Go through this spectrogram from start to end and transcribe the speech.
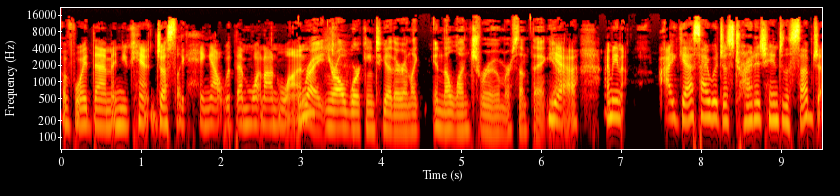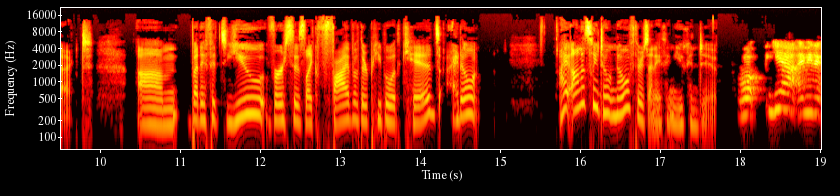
avoid them and you can't just like hang out with them one on one. right. And you're all working together and like in the lunchroom or something. Yeah. I mean, I guess I would just try to change the subject. Um, but if it's you versus like five other people with kids, I don't, I honestly don't know if there's anything you can do. Well, yeah, I mean,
